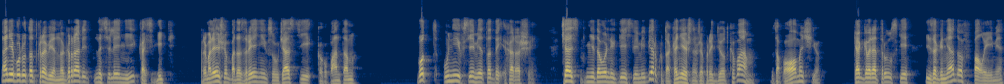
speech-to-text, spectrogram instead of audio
Они будут откровенно грабить население и казнить при малейшем подозрении в соучастии к оккупантам. Вот у них все методы хороши. Часть недовольных действиями Беркута, конечно же, придет к вам за помощью. Как говорят русские, из огня до в полыми.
